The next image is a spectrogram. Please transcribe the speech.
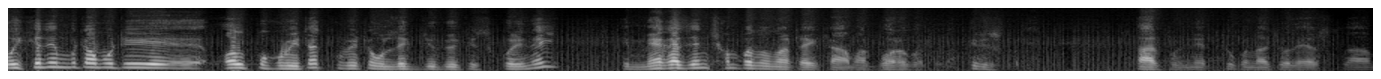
ওইখানে মোটামুটি অল্প কবিতা, খুব একটা উল্লেখযোগ্য কিছু করি নাই। এই ম্যাগাজিন সম্পাদনাটা একটা আমার বড় ঘটনা পিরোজপুরে তারপর নেত্রকোনা চলে আসলাম।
